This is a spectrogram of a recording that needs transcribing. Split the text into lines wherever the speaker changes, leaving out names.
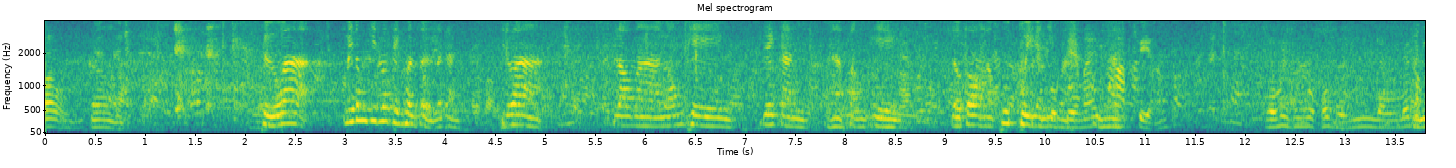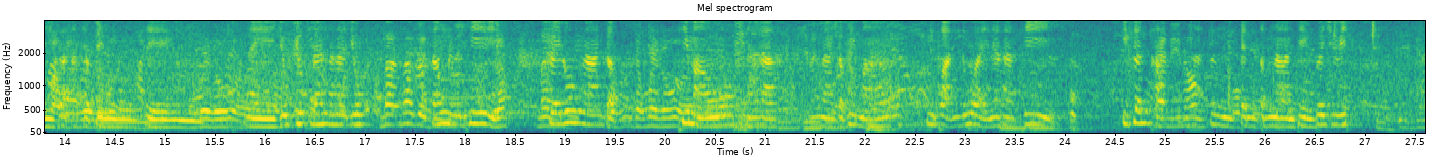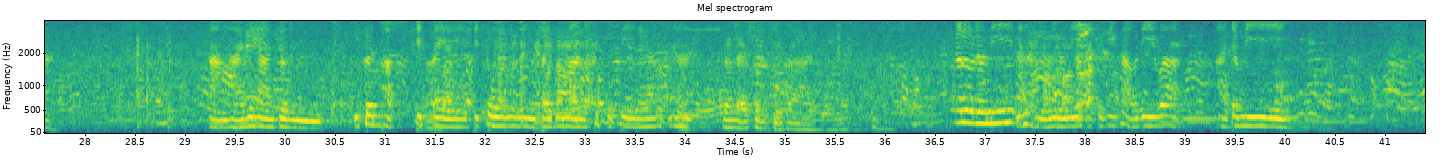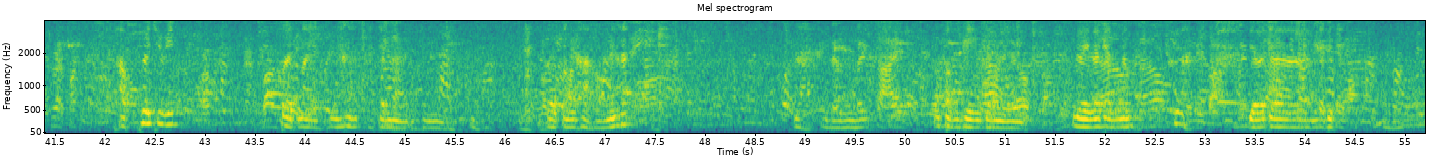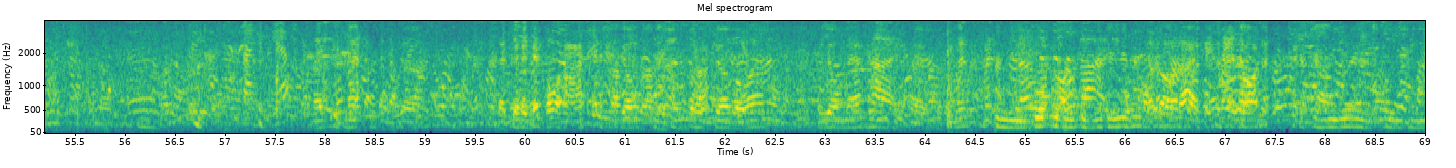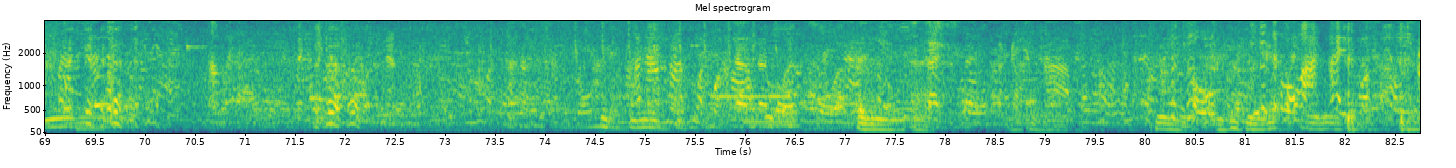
ว่าง
ก็ถือว่าไม่ต้องคิดว่าเป็นคอนเสิร์ตแล้วกัน คิดว่าเรามาร้องเพลงด้วยกันนะฮะฟังเพลง แล้วก็มาพูดคุยกันดี
โอก
ว่า
เคไหม
นะ
ภา
ฮะ
พเสียง
ผมไม่รู้เพราะผมยังไม่
อัน
ได้
นี้
ฟั
ก็
ง
อาจจะเป็นเพลงในยุคยุคนั้นนะคะยุค
น่าน่าจะ
ครั้งหนึ่งที่เคยร่วมงานกับ
ยังไม่รู้
พี่เมาส์นะคะร่วมงานกับพี่เมาส์มีขวัญด้วยนะคะที่อีเกิลพับนะคะซึ่งเป็นตำนานเพลงเพื่อชีวิตนะคะ ห่างหายไปนานจนอีเกิลพับปิดไปปิดตัวหนึ่งไปประมาณสิบกว่าปีแล้วนะคะ
หลายๆคนเสียดาย
ก็เร็วๆนี้นะเร็วๆนี้อาจจะมีข่าวดีว่าอาจจะมีผับเพื่อชีวิตเปิดใหม่นะฮะอาจจะมีอาจจะมีเราฟังข่าวนะฮะอะก็ฟังเพลงกันเลยแล้วกันเนาะเดี๋ยวจะดึก
แต่เจอแค่โทรหาโยมเจอบอกว่าโยมนะใช่ไม่ไม่
ฟังพวกเราฟังกันน จะคะ
รอได้แน่นอน
ตามด้วย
